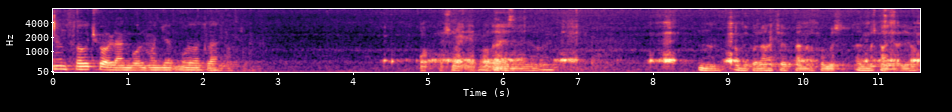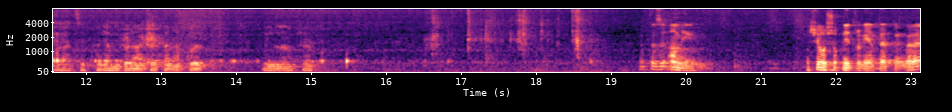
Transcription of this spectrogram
Nem tudom, hogy föllángol nagyjából az lehet. Ott, és megint oda ez. Amikor rácsöppen, akkor most, ez most nagyon jó látszik, hogy amikor rácsöppen, akkor fel. Hát ez amíg most jó sok nitrogént tettünk bele,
